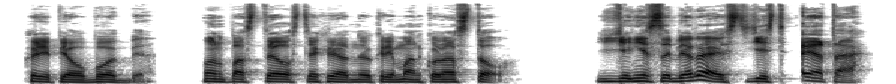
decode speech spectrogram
— хрипел Бобби. Он поставил стеклянную креманку на стол. «Я не собираюсь есть это!»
